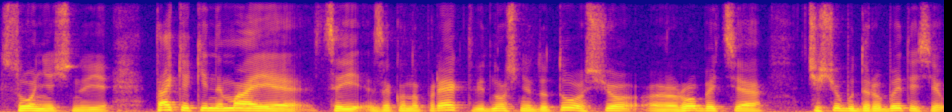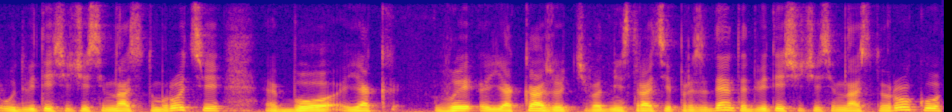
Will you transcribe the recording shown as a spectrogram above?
сонячної, так як і не має цей законопроект відношення до того, що е, робиться чи що буде робитися у 2017 році, бо як ви як кажуть в адміністрації президента 2017 року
